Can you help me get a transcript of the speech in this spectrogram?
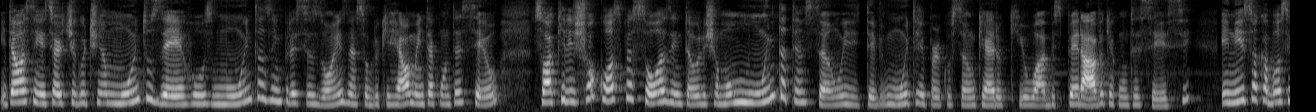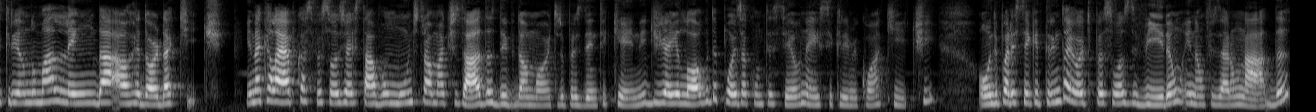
Então, assim, esse artigo tinha muitos erros, muitas imprecisões, né, sobre o que realmente aconteceu, só que ele chocou as pessoas, então ele chamou muita atenção e teve muita repercussão, que era o que o Ab esperava que acontecesse. E nisso acabou se criando uma lenda ao redor da Kitty. E naquela época as pessoas já estavam muito traumatizadas devido à morte do presidente Kennedy, e aí logo depois aconteceu né, esse crime com a Kitty, onde parecia que 38 pessoas viram e não fizeram nada,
